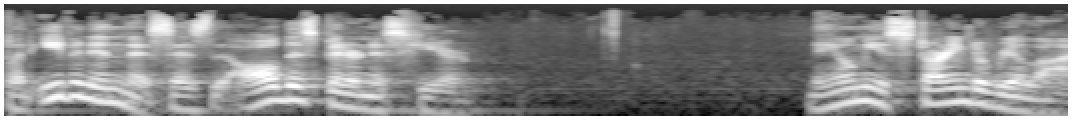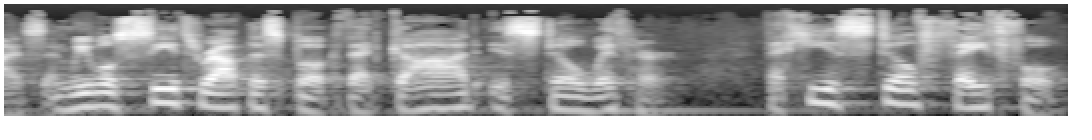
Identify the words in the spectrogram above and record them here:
But even in this, as all this bitterness here, Naomi is starting to realize, and we will see throughout this book, that God is still with her, that he is still faithful,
